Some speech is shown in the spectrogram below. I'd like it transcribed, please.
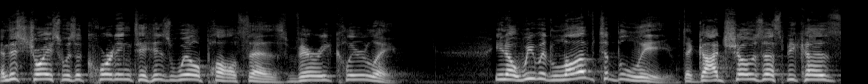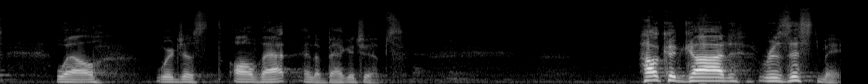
And this choice was according to his will, Paul says very clearly. You know, we would love to believe that God chose us because, well, we're just all that and a bag of chips. How could God resist me?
